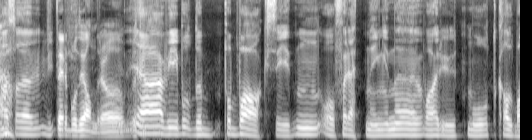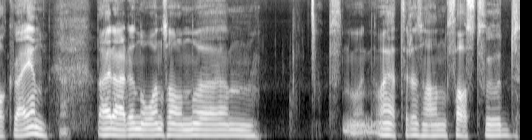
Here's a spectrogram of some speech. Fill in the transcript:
altså... Vi, Dere bodde i andre og butikk? Ja, vi bodde på baksiden, og forretningene var ut mot Kalbakkveien. Ja. Der er det nå en sånn uh, hva heter det, sånn fast food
